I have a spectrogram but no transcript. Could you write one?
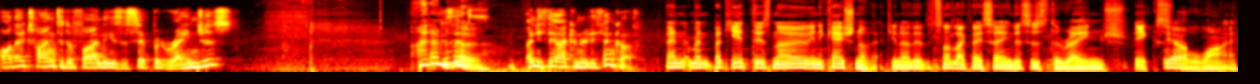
are they trying to define these as separate ranges? I don't know. that's the only thing I can really think of. And, and but yet there's no indication of that. You know, it's not like they're saying this is the range X Yeah. or Y.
